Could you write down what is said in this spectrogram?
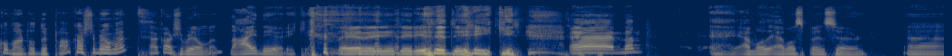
kommer han til å duppe av. Kanskje det blir omvendt? Ja, kanskje det blir omvendt. Nei, det gjør det ikke. Det, det, det, det, det ryker. Eh, men eh, jeg må, jeg må spørre Søren. Eh,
